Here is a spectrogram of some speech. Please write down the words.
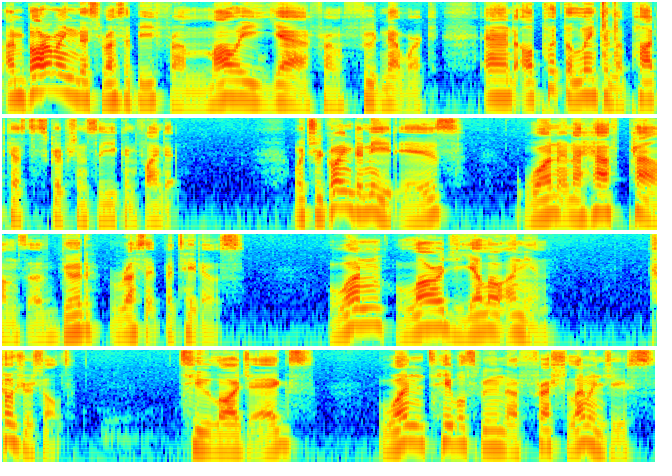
I'm borrowing this recipe from Molly Yeh from Food Network, and I'll put the link in the podcast description so you can find it. What you're going to need is one and a half pounds of good russet potatoes, one large yellow onion, kosher salt, two large eggs, one tablespoon of fresh lemon juice,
